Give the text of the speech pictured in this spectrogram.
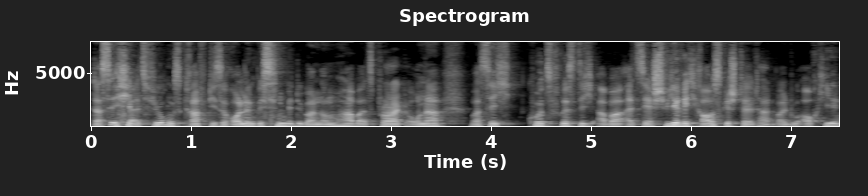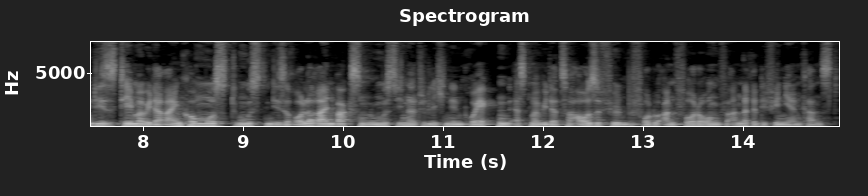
dass ich als Führungskraft diese Rolle ein bisschen mit übernommen habe als Product Owner, was sich kurzfristig aber als sehr schwierig rausgestellt hat, weil du auch hier in dieses Thema wieder reinkommen musst. Du musst in diese Rolle reinwachsen. Du musst dich natürlich in den Projekten erstmal wieder zu Hause fühlen, bevor du Anforderungen für andere definieren kannst.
